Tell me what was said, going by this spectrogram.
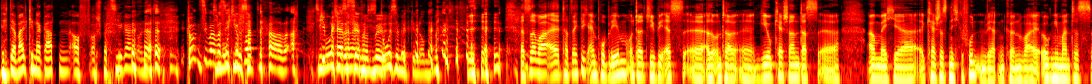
der Waldkindergarten auf, auf Spaziergang und gucken Sie mal, was ich gefunden hat, habe. Ach, Timotheus her, das hat einfach diese Dose mitgenommen. das ist aber äh, tatsächlich ein Problem unter GPS, äh, also unter äh, Geocachern, dass äh, irgendwelche Caches nicht gefunden werden können, weil irgendjemand das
